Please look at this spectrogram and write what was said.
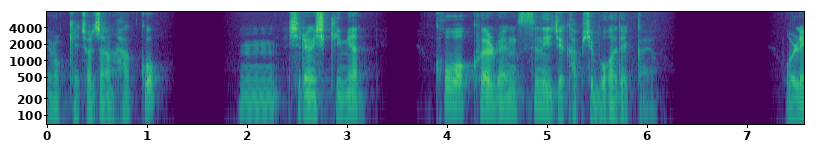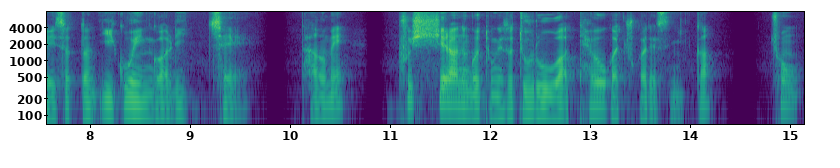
이렇게 저장하고 음, 실행을 시키면 코워크의 랭스는 이제 값이 뭐가 될까요? 원래 있었던 egoing과 leezche 다음에 push라는 걸 통해서 두루와 태호가 추가됐으니까 총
